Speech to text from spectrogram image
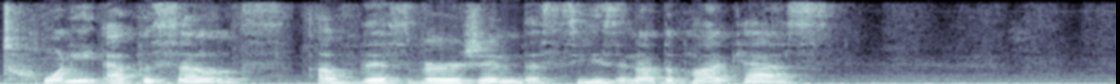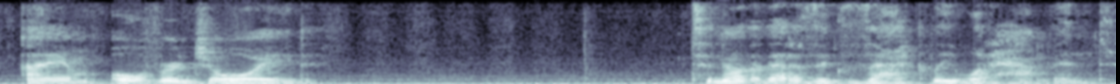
20 episodes of this version, this season of the podcast, I am overjoyed to know that that is exactly what happened.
